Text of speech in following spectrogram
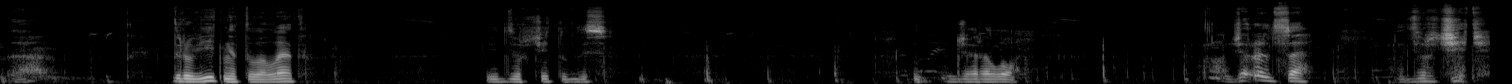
Да. Дровітня, туалет. І дзюрчить тут десь джерело. Джерельце дзюрчить.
